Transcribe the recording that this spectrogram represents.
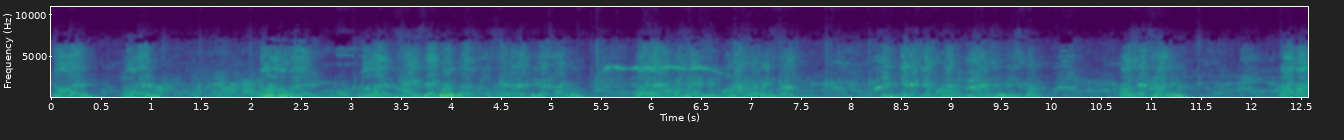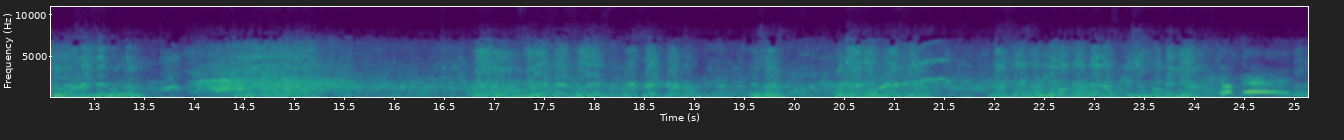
Duber. Duber, Duber. 6 segundos y se va a tirar el lago. No lo dejamos ahí sin mojarlo, ¿listo? Se tiene que mojar, muchachos, ¿listo? No se sale. Vamos, Duber, 6 segundos. Bueno, así es, eso es, eso es, Tata. Eso es. Muchachos, gracias. Gracias a Diego Cárdenas y su familia por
